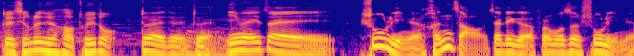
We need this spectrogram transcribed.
对刑侦学好推动。对对对哦，因为在书里面很早，在这个福尔摩斯的书里面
